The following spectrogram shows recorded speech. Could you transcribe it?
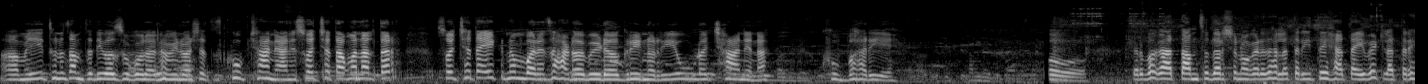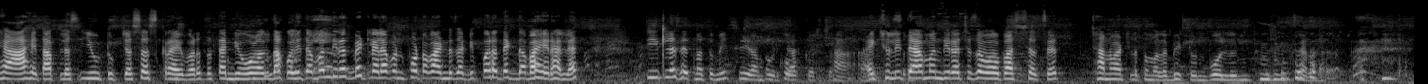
म्हणजे इथूनच आमचा दिवस उगवला नवीन वर्षाचं खूप छान आहे. आणि स्वच्छता म्हणाल तर स्वच्छता एक नंबर आहे. झाडं बिडं ग्रीनरी एवढं छान आहे ना. खूप भारी आहे. हो. तर बघा आता आमचं दर्शन वगैरे झालं तर इथे ह्या ताई भेटला तर ह्या आहेत आपल्या युट्यूबच्या सबस्क्रायबर तर त्यांनी ओळख दाखवली. त्या मंदिरात भेटलेल्या पण फोटो काढण्यासाठी परत एकदा बाहेर आल्यात. ती इथल्याच आहेत ना तुम्ही? श्रीरामपूरच्या? हा ऍक्च्युली त्या मंदिराच्या जवळपासच्याच आहेत. छान वाटलं तुम्हाला भेटून बोलून.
